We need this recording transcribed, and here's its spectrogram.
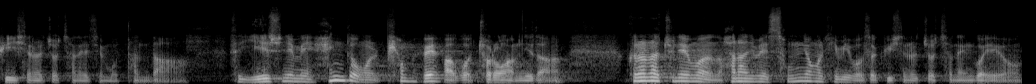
귀신을 쫓아내지 못한다. 그래서 예수님의 행동을 폄훼하고 조롱합니다. 그러나 주님은 하나님의 성령을 힘입어서 귀신을 쫓아낸 거예요.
